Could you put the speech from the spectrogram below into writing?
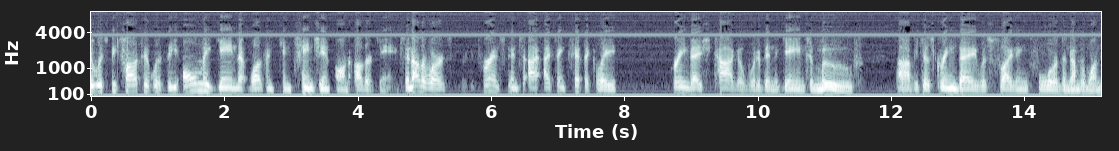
it was because it was the only game that wasn't contingent on other games. In other words, for instance, I, I think typically Green Bay Chicago would have been the game to move uh, because Green Bay was fighting for the number one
